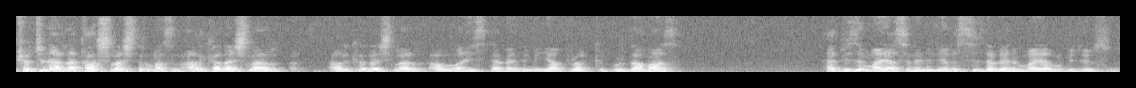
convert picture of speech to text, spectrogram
kötülerle karşılaştırmasın. Arkadaşlar, arkadaşlar Allah istemedi mi yaprak kıpırdamaz. Hepimizin mayasını biliyoruz. Siz de benim mayamı biliyorsunuz.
